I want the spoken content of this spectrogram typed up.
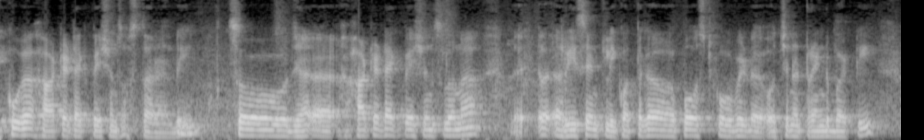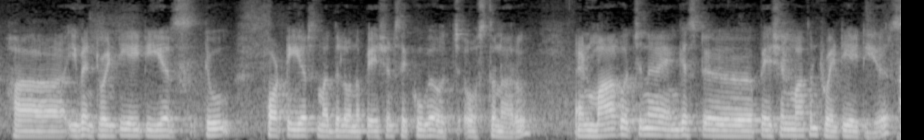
ఎక్కువగా హార్ట్ అటాక్ పేషెంట్స్ వస్తారండి. సో జ హార్ట్ అటాక్ పేషెంట్స్లోన రీసెంట్లీ కొత్తగా పోస్ట్ కోవిడ్ వచ్చిన ట్రెండ్ బట్టి even twenty eight years to forty years మధ్యలో ఉన్న పేషెంట్స్ ఎక్కువగా వచ్చి వస్తున్నారు. అండ్ మాకు వచ్చిన యంగెస్ట్ పేషెంట్ మాత్రం ట్వంటీ ఎయిట్ ఇయర్స్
